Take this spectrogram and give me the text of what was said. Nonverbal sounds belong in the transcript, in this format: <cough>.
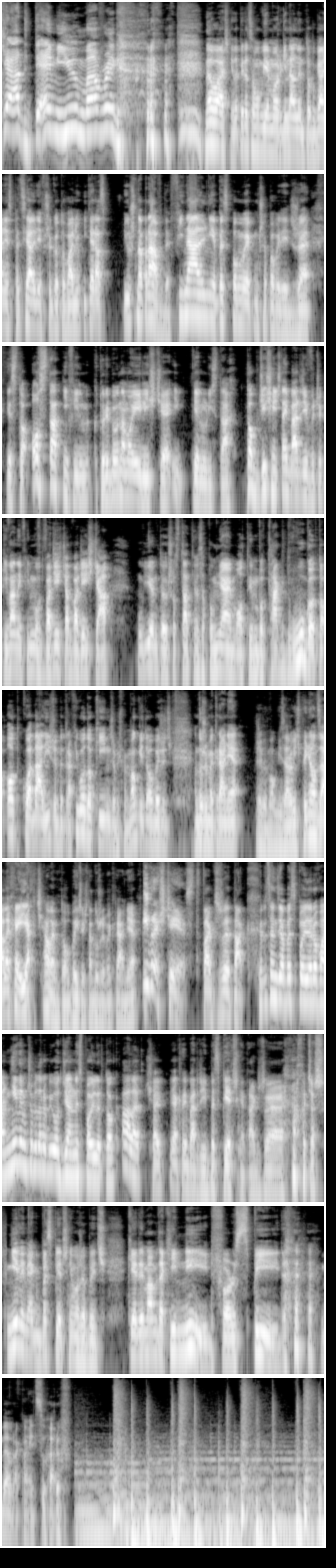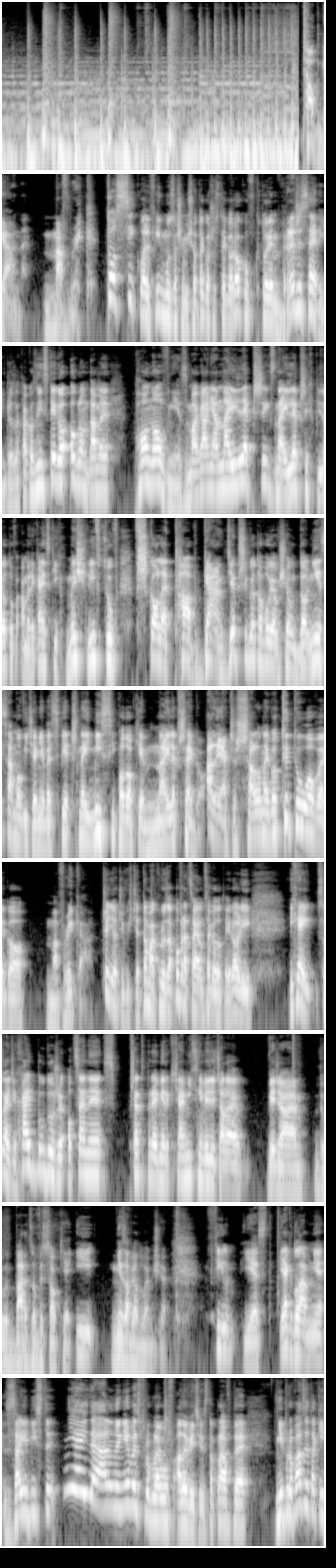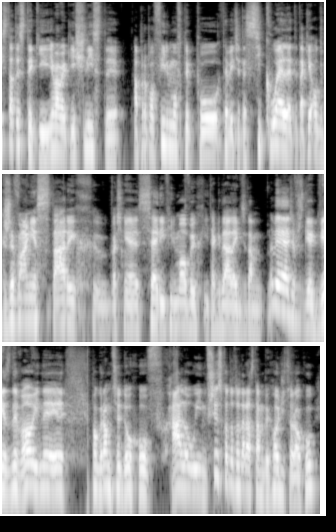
God damn you, Maverick! <laughs> no właśnie, dopiero co mówiłem o oryginalnym Top Gunie specjalnie w przygotowaniu i teraz już naprawdę, finalnie, bez pomyłek muszę powiedzieć, że jest to ostatni film, który był na mojej liście i wielu listach. Top 10 najbardziej wyczekiwanych filmów 2020. Mówiłem to już ostatnio, zapomniałem o tym, bo tak długo to odkładali, żeby trafiło do kin, żebyśmy mogli to obejrzeć na dużym ekranie, żeby mogli zarobić pieniądze, ale hej, ja chciałem to obejrzeć na dużym ekranie. I wreszcie jest! Także tak, recenzja bezspoilerowa, nie wiem czy będę robił oddzielny spoiler talk, ale dzisiaj jak najbardziej bezpiecznie, także <laughs> chociaż nie wiem jak bezpiecznie może być, kiedy mam taki need for speed. <laughs> Dobra, koniec sucharów. Gun Maverick. To sequel filmu z 86 roku, w którym w reżyserii Josepha Kozińskiego oglądamy ponownie zmagania najlepszych z najlepszych pilotów amerykańskich myśliwców w szkole Top Gun, gdzie przygotowują się do niesamowicie niebezpiecznej misji pod okiem najlepszego, ale jakże szalonego tytułowego Mavericka, czyli oczywiście Toma Cruza powracającego do tej roli. I hej, słuchajcie, hype był duży, oceny sprzed premier, chciałem nic nie wiedzieć, ale wiedziałem, były bardzo wysokie i nie zawiodłem się. Film jest, jak dla mnie, zajebisty, nie idealny, nie bez problemów, ale wiecie, jest naprawdę... Nie prowadzę takiej statystyki, nie mam jakiejś listy a propos filmów typu, te wiecie, te sequele, te takie odgrzewanie starych właśnie serii filmowych i tak dalej, gdzie tam, no wiecie, wszystkie Gwiezdne Wojny, Pogromcy Duchów, Halloween, wszystko to, co teraz tam wychodzi co roku.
